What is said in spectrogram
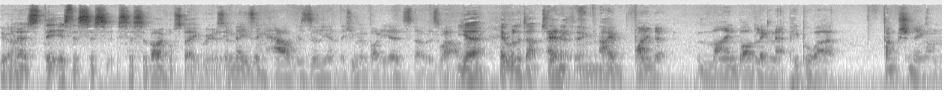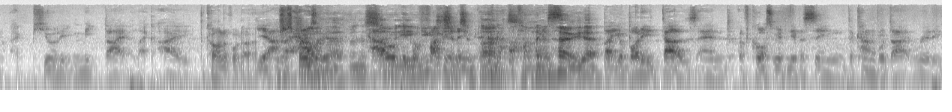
yeah. You know, it's, it is this it's a survival state, really. It's amazing how resilient the human body is, though, as well. Yeah, it will adapt to And anything. I find it mind-boggling that people are functioning on a purely meat diet. Like I, the carnivore diet. Yeah, which I'm is like, crazy. Oh, yeah, and there's How so are many people nutrients functioning in plants. on I know, yeah. but your body does, and of course we've never seen the carnivore diet really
